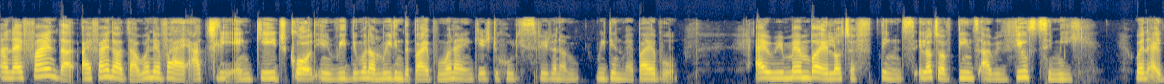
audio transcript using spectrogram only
And I find that I find out that whenever I actually engage God in reading, when I'm reading the Bible, when I engage the Holy Spirit, when I'm reading my Bible, I remember a lot of things. A lot of things are revealed to me when I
